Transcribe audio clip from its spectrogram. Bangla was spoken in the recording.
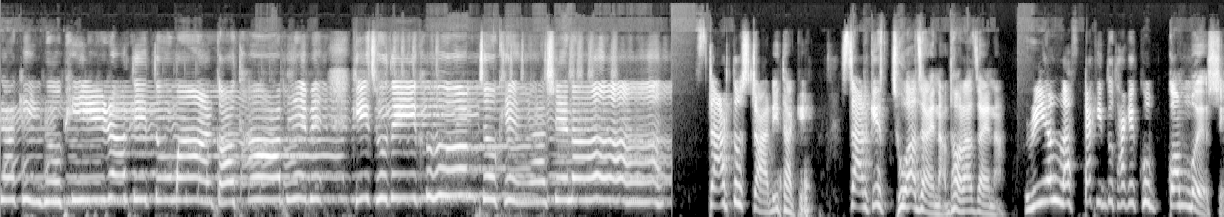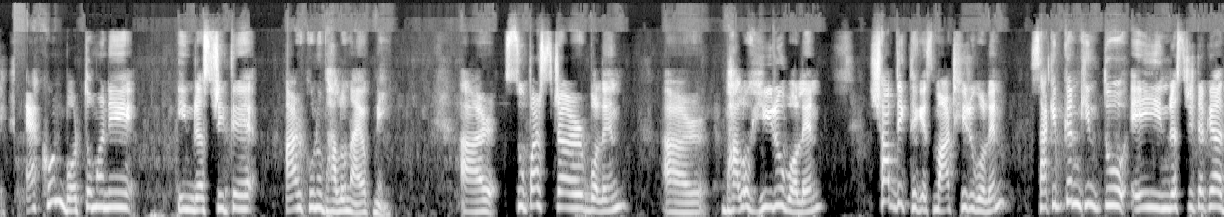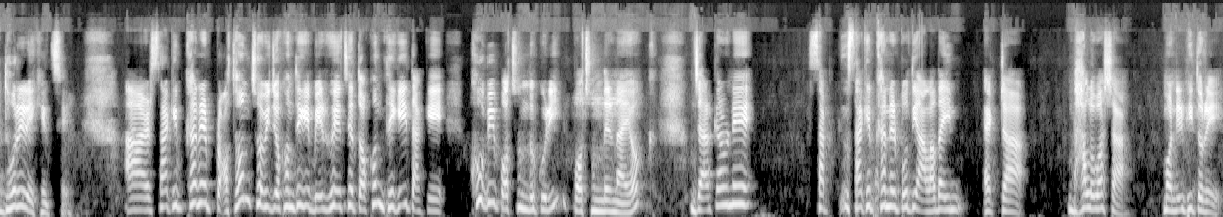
একাকি গভীর রাতে তোমার কথা ভেবে কিছুতেই ঘুম চোখে আসে না? স্টার তো স্টারই থাকে। স্টারকে ছোঁয়া যায় না, ধরা যায় না। রিয়েল লাভটা কিন্তু থাকে খুব কম বয়সে। এখন বর্তমানে ইন্ডাস্ট্রিতে আর কোনো ভালো নায়ক নেই। আর সুপারস্টার বলেন, আর ভালো হিরো বলেন, সব দিক থেকে স্মার্ট হিরো বলেন সাকিব খান কিন্তু এই ইন্ডাস্ট্রিটাকে ধরে রেখেছে। আর সাকিব খানের প্রথম ছবি যখন থেকে বের হয়েছে, তখন থেকেই তাকে খুবই পছন্দ করি, পছন্দের নায়ক। যার কারণে সাক- সাকিব খানের প্রতি আলাদাই একটা ভালোবাসা মনের ভিতরে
